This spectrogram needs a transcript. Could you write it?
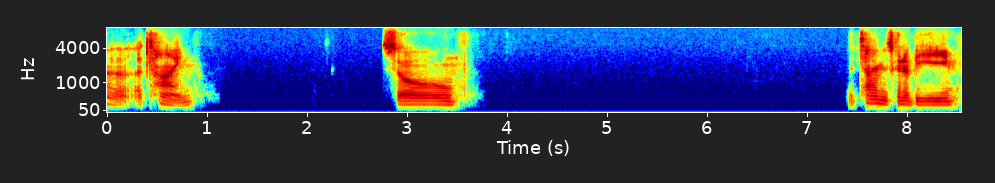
uh, a time so the time is going to be,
